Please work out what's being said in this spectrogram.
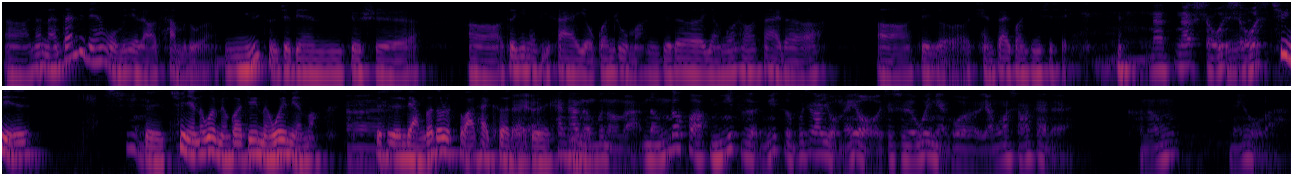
啊。那男单这边我们也聊差不多了，女子这边就是呃，最近的比赛有关注吗？你觉得阳光双赛的？啊，这个潜在冠军是谁？嗯，那那首 首去年，去年对去年的卫冕冠军能卫冕吗？呃，就是两个都是斯瓦泰克的，对，看他能不能吧。能的话，女子女子不知道有没有就是卫冕过阳光双赛的，可能没有吧，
